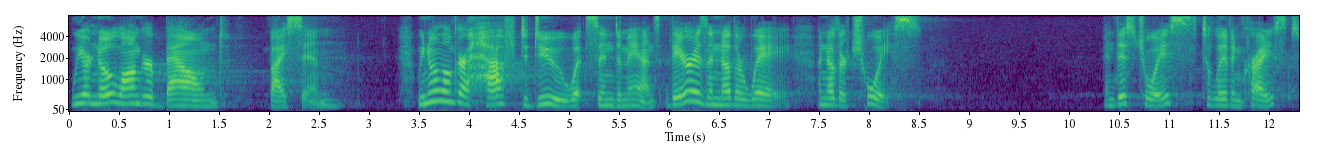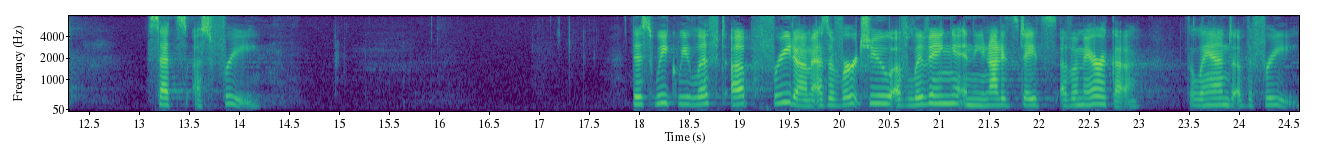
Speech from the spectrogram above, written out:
We are no longer bound by sin. We no longer have to do what sin demands. There is another way, another choice. And this choice, to live in Christ, sets us free. This week, we lift up freedom as a virtue of living in the United States of America, the land of the free.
